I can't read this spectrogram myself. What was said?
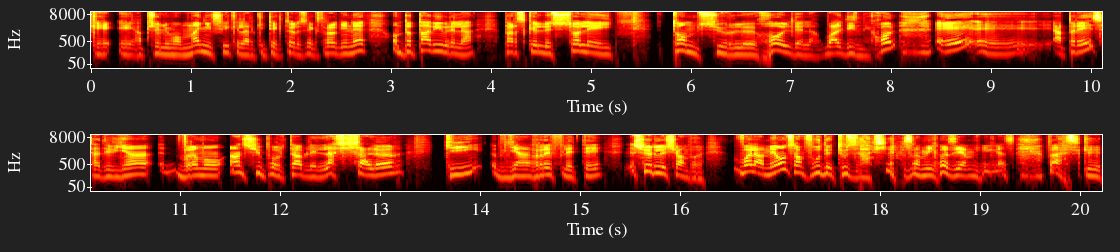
qui est absolument magnifique, l'architecture est extraordinaire, on ne peut pas vivre là parce que le soleil tombe sur le hall de la Walt Disney Hall et, après ça devient vraiment insupportable la chaleur qui vient refléter sur les chambres. Voilà, mais on s'en fout de tout ça, chers amigos et amigas, parce que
